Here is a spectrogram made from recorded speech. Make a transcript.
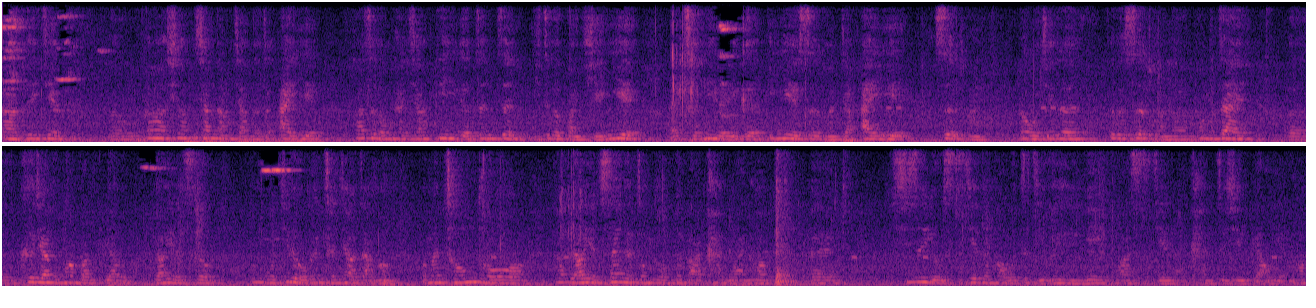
大家推荐，呃，我刚刚香香港讲的这爱乐，它是龙潭乡第一个真正以这个管弦乐来成立的一个音乐社团，叫爱乐社团。那我觉得这个社团呢，他们在呃客家文化馆表表演的时候，我记得我跟陈校长哈，我们从头哦。他表演三个钟头都把它看完哈，呃，其实有时间的话，我自己会很愿意花时间来看这些表演哈。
